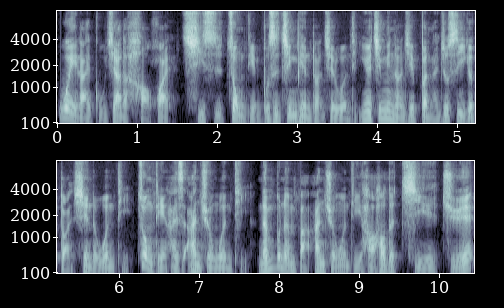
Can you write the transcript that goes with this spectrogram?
未来股价的好坏，其实重点不是晶片短缺的问题，因为晶片短缺本来就是一个短线的问题，重点还是安全问题，能不能把安全问题好好的解决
